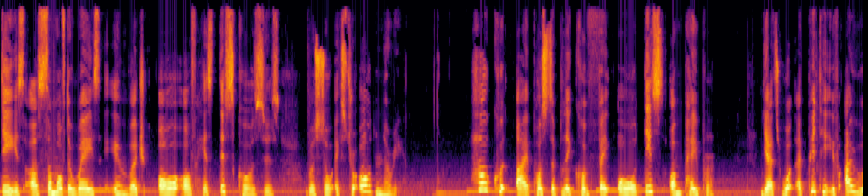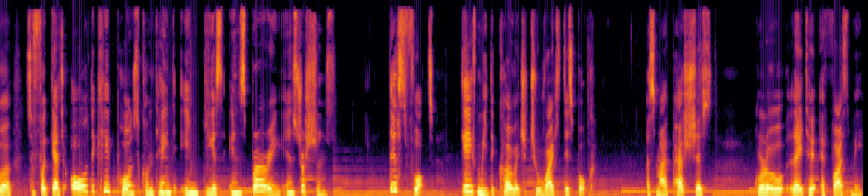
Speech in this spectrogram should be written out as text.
These are some of the ways in which all of his discourses were so extraordinary. How could I possibly convey all this on paper? Yet what a pity if I were to forget all the key points contained in these inspiring instructions. This thought gave me the courage to write this book. As my precious Guru later advised me,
